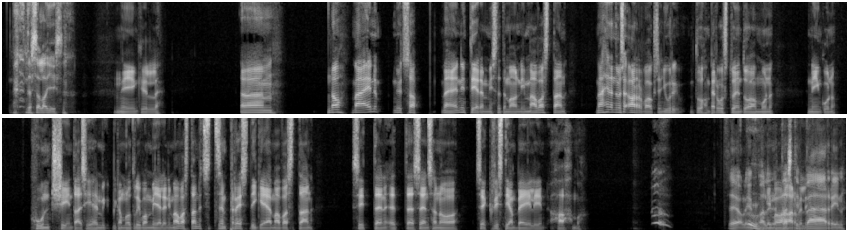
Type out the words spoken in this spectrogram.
Tässä lajissa. Niin, kyllä. Öm, no, mä en nyt saa, mä en nyt tiedä, mistä tämä on, niin mä vastaan, mä heitän tämmöisen arvauksen juuri tuohon perustuen tuohon mun niin kuin, hunchiin tai siihen, mikä mulla tuli vaan mieleen, niin mä vastaan nyt sitten sen Prestige ja mä vastaan sitten, että sen sanoo se Christian Balein hahmo. Se oli mä valitettavasti arvelin. väärin.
